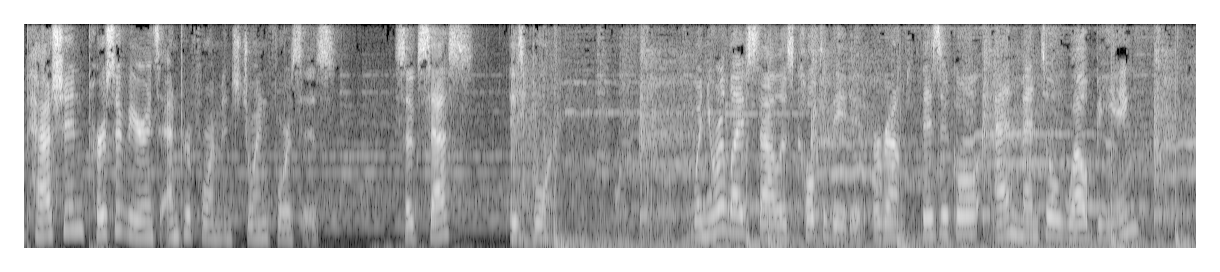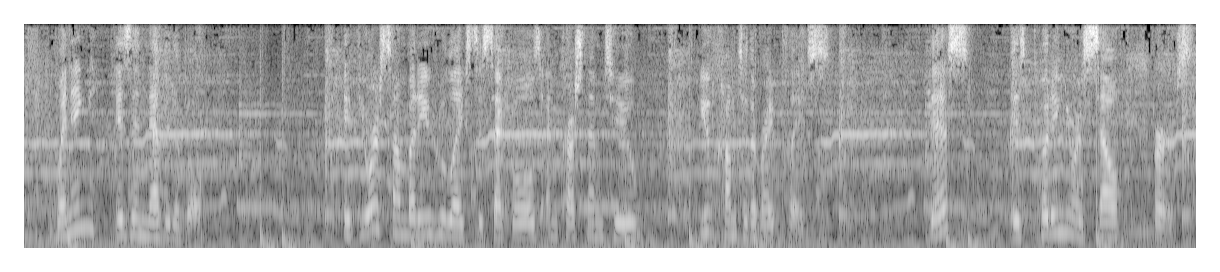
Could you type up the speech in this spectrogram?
passion, perseverance, and performance join forces, success is born. When your lifestyle is cultivated around physical and mental well being, winning is inevitable. If you're somebody who likes to set goals and crush them too, you've come to the right place. This is putting yourself first.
